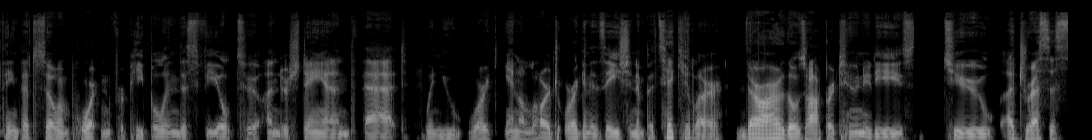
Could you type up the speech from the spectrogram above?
think that's so important for people in this field to understand that when you work in a large organization in particular, there are those opportunities to address this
